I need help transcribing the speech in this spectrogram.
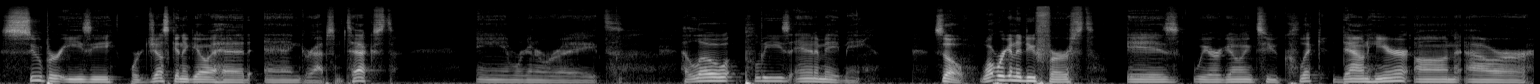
super easy. We're just going to go ahead and grab some text. And we're going to write, hello, please animate me. So what we're going to do first is we are going to click down here on our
